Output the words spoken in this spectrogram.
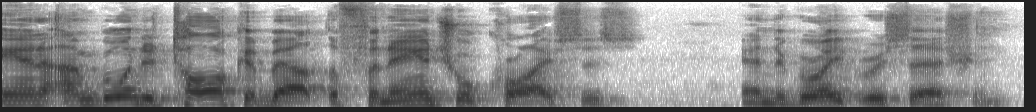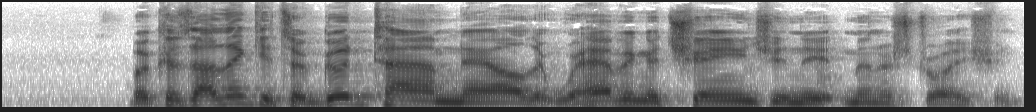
and I'm going to talk about the financial crisis and the Great Recession because I think it's a good time now that we're having a change in the administration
